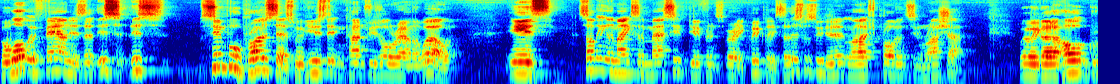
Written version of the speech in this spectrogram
But what we've found is that this, this simple process, we've used it in countries all around the world, is something that makes a massive difference very quickly. So this was we did it in a large province in Russia, where we got a whole gr-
